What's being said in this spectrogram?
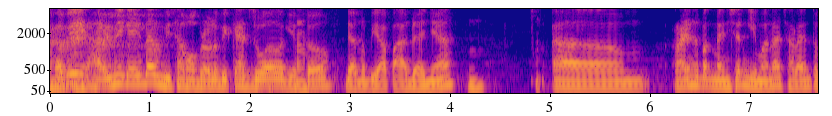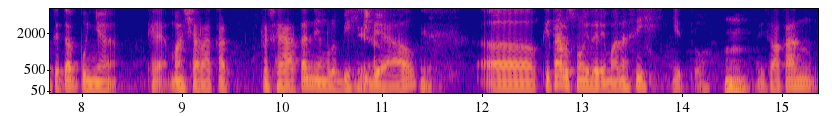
Tapi hari ini kayak kita bisa ngobrol lebih casual gitu dan lebih apa adanya. Em, Ryan sempat mention gimana caranya untuk kita punya kayak masyarakat kesehatan yang lebih ideal. Eh, kita harus mulai dari mana sih gitu. Misalkan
